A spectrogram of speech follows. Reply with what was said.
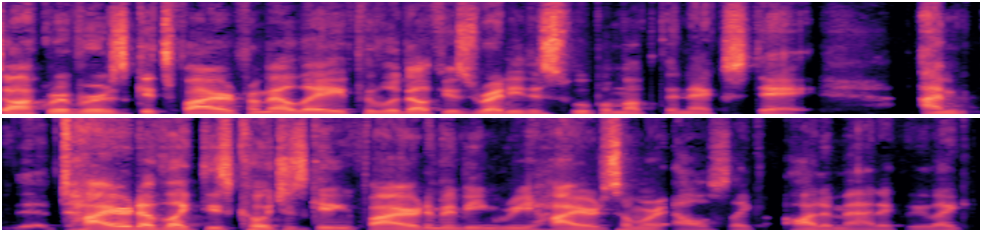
Doc Rivers gets fired from LA. Philadelphia is ready to swoop him up the next day. I'm uh, tired of like these coaches getting fired and then being rehired somewhere else, like automatically. Like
